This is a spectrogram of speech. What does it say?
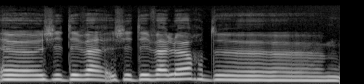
Euh, j'ai des va- j'ai des valeurs de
